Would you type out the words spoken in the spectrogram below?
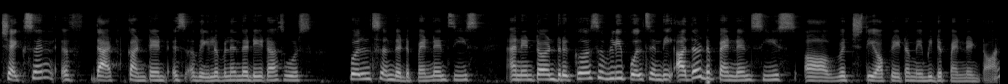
checks in if that content is available in the data source, pulls in the dependencies, and in turn recursively pulls in the other dependencies uh, which the operator may be dependent on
